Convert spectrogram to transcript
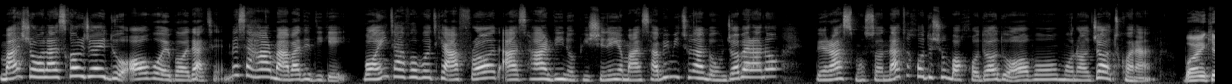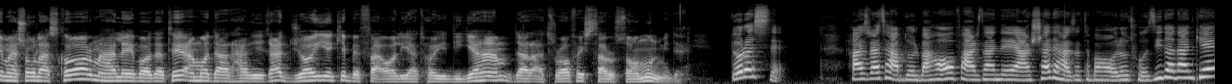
مشرق‌الاذکار جای دعا و عبادته مثل هر معبد دیگه ای با این تفاوت که افراد از هر دین و پیشینه مذهبی می‌تونن به اونجا برن و به رسم و سنت خودشون با خدا دعا و مناجات کنن. با اینکه مشرق‌الاذکار محل عبادته اما در حقیقت جاییه که به فعالیت های دیگه هم در اطرافش سر و سامون میده. درسته. حضرت عبدالبها فرزند ارشد حضرت بهاءالله توضیح دادند که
